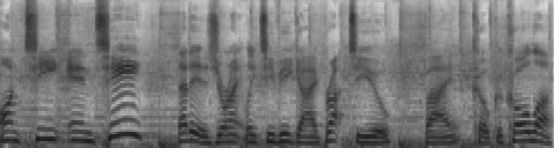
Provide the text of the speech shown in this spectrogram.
on TNT. That is your nightly TV guide, brought to you by Coca-Cola.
